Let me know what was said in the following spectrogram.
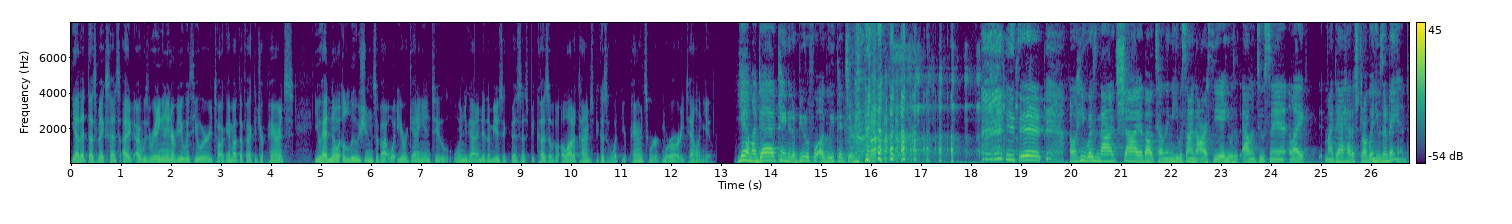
Yeah, that does make sense. I, I was reading an interview with you where you were talking about the fact that your parents, you had no illusions about what you were getting into when you got into the music business because of a lot of times because of what your parents were, were already telling you. Yeah, my dad painted a beautiful, ugly picture. he did. Uh, he was not shy about telling me he was signed to RCA. He was with Allen Toussaint. Like my dad had a struggle, and he was in a band.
